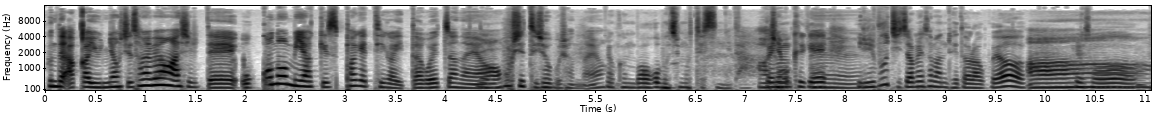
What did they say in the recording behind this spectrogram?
근데 아까 윤영 씨 설명하실 때 오코노미야키 스파게티가 있다고 했잖아요. 네. 혹시 드셔 보셨나요? 그건 먹어 보지 못했습니다. 아, 왜냐면 저- 그게 네. 일부 지점에서만 되더라고요. 아. 그래서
